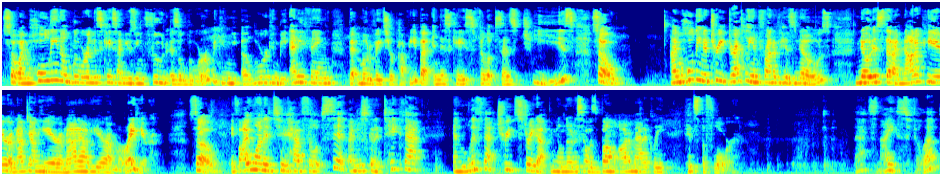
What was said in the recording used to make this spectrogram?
So I'm holding a lure, in this case I'm using food as a lure. We can A lure can be anything that motivates your puppy, but in this case, Phillip says cheese. So I'm holding a treat directly in front of his nose. Notice that I'm not up here, I'm not down here, I'm not out here, I'm right here. So if I wanted to have Phillip sit, I'm just gonna take that and lift that treat straight up and you'll notice how his bum automatically hits the floor. That's nice, Phillip.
